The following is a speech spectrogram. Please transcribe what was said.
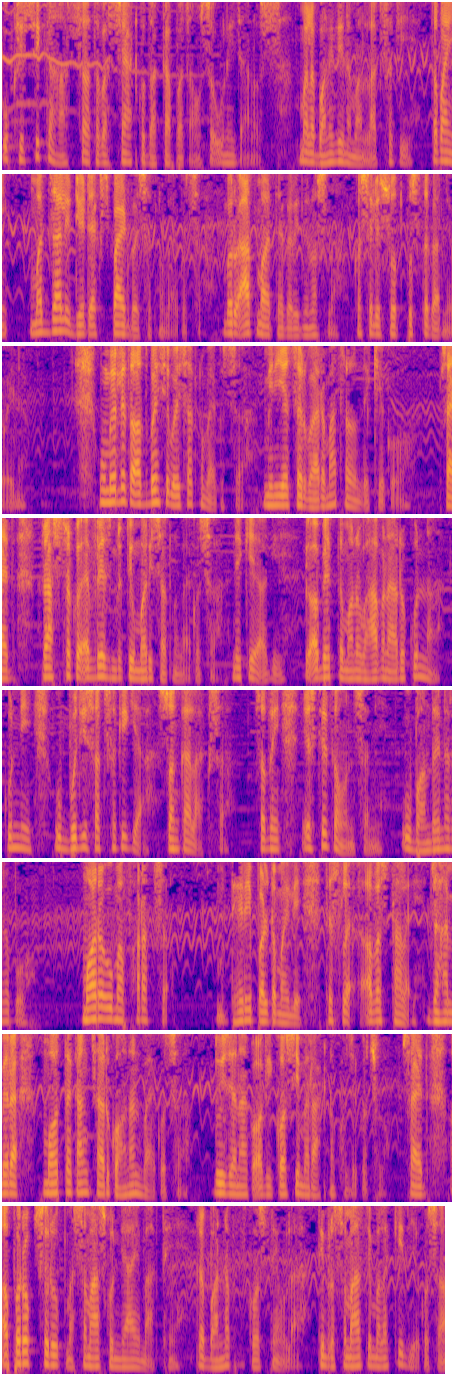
ऊ खिसिक्क हाँस्छ अथवा स्याटको धक्का पचाउँछ ऊ नै जानुहोस्। मलाई भनिदिन मन लाग्छ कि तपाईँ मजाले डेट एक्सपायर्ड भइसक्नु भएको छ। बरु आत्महत्या गरिदिनुहोस् न कसैले सोधपुछ गर्ने होइन। उमेरले त अद्वैंसी भइसक्नु भएको छ। मिनिएचर भएर मात्र नदेखिएको। हो सायद राष्ट्रको एभरेज मृत्यु मरिसक्नु भएको छ। निकै अघि। यो अव्यक्त मनोभावनाहरू कुन्न कुन्नी ऊ बुझिसक्छ कि क्या? शङ्का लाग्छ। सधैँ यस्तै त हुन्छ नि। ऊ भन्दैन र पो। म र ऊमा फरक छ। धेरैपल्ट मैले त्यसलाई अवस्थालाई जहाँ मेरा महत्वाकांक्षाहरूको हनन भएको छ दुईजनाको अघि कसीमा राख्न खोजेको छु। सायद अपरोक्ष रूपमा समाजको न्याय माग्थेँ र भन्न पनि खोज्थेँ होला। तिम्रो समाजले मलाई के दिएको छ?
